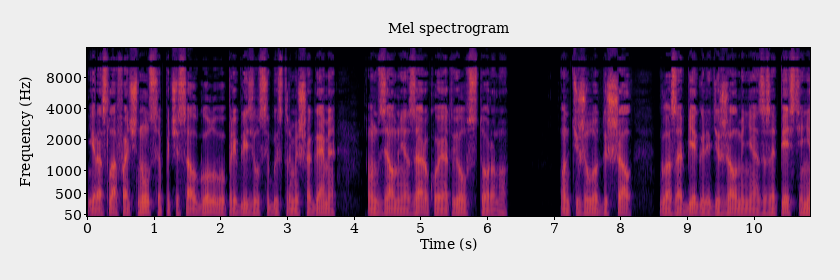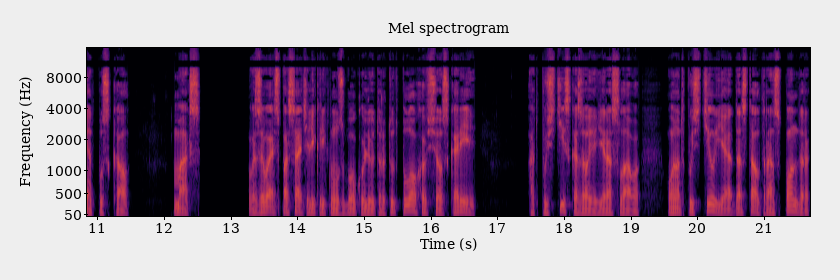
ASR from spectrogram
Ярослав очнулся, почесал голову, приблизился быстрыми шагами. Он взял меня за руку и отвел в сторону. Он тяжело дышал, глаза бегали, держал меня за запястье, не отпускал. «Макс, вызывай спасателей!» — крикнул сбоку Лютер. «Тут плохо все, скорей!» «Отпусти!» — сказал я Ярославу. Он отпустил, я достал транспондер,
